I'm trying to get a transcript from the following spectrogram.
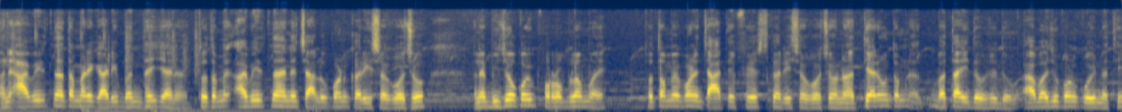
અને આવી રીતના તમારી ગાડી બંધ થઈ જાય ને, તો તમે આવી રીતના એને ચાલુ પણ કરી શકો છો. અને બીજો કોઈ પ્રોબ્લેમ હોય, તો તમે પણ જાતે ફેસ કરી શકો છો. અને અત્યારે હું તમને બતાવી દઉં છું દઉં આ બાજુ પણ કોઈ નથી.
